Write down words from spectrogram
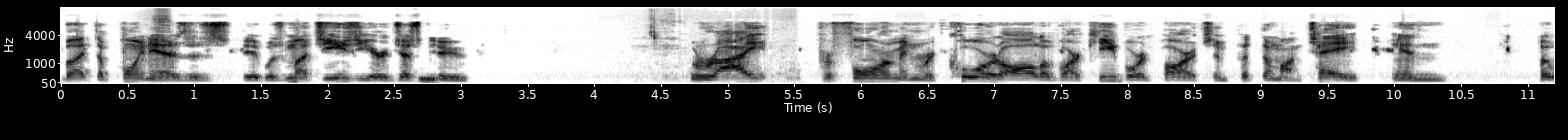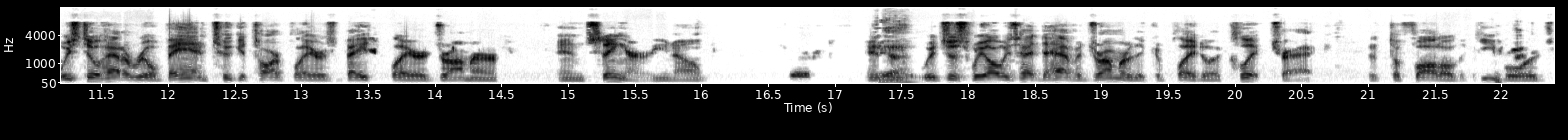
but the point is, is it was much easier just to write, perform, and record all of our keyboard parts and put them on tape. And but we still had a real band: two guitar players, bass player, drummer, and singer. You know, and Yeah. we just we always had to have a drummer that could play to a click track to, to follow the keyboards.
